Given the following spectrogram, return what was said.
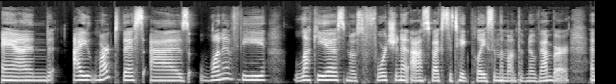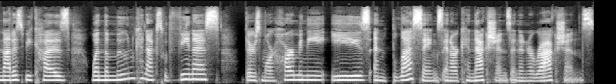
And I marked this as one of the luckiest, most fortunate aspects to take place in the month of November. And that is because when the moon connects with Venus, there's more harmony, ease, and blessings in our connections and interactions.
